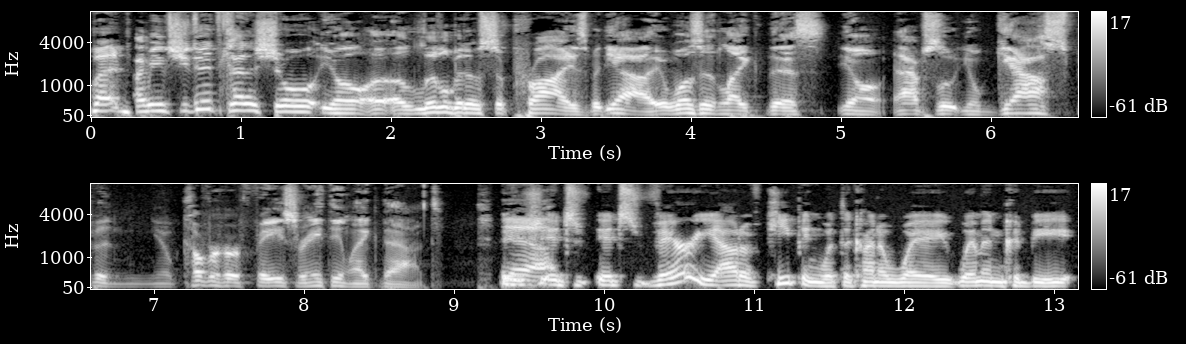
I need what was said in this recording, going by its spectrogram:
but I mean, she did kind of show, you know, a, a little bit of surprise, but yeah, it wasn't like this, you know, absolute, you know, gasp and you know, cover her face or anything like that. Yeah. It's, it's it's very out of keeping with the kind of way women could be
